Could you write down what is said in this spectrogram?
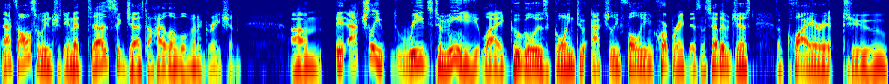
That's also interesting. That does suggest a high level of integration. Um, it actually reads to me like Google is going to actually fully incorporate this instead of just acquire it to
